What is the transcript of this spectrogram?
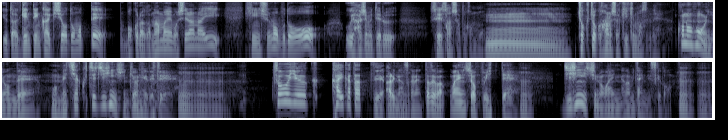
言うたら原点回帰しようと思って僕らが名前も知らない品種のブドウを植え始めてる生産者とかもうーん。ちょくちょく話は聞きますね。この本読んでもうめちゃくちゃ自品種に興味が出てうんうんそういう買い方ってありなんですかね、例えばワインショップ行って、うん。自品種のワインが飲みたいんですけどうんうんうん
